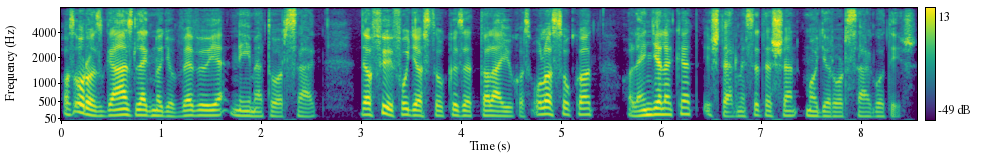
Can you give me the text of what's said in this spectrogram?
Az orosz gáz legnagyobb vevője Németország, de a fő fogyasztók között találjuk az olaszokat, a lengyeleket és természetesen Magyarországot is.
